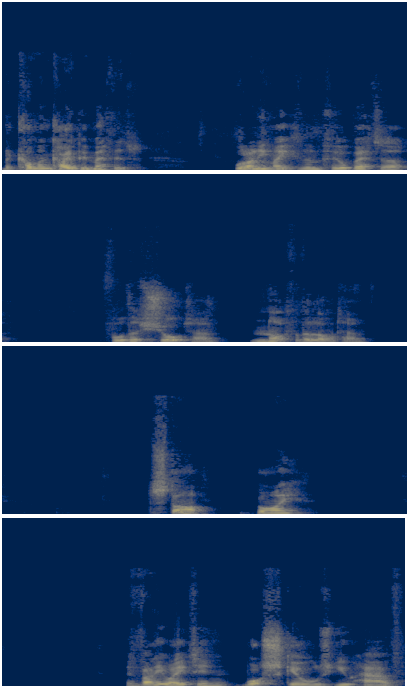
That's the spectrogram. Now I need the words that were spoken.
the common coping methods will only make them feel better for the short term, not for the long term. Start by evaluating what skills you have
